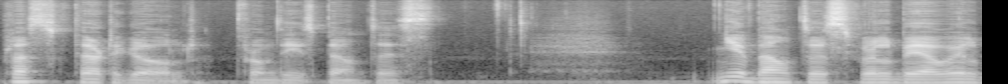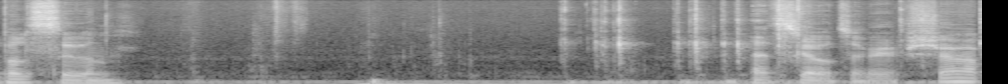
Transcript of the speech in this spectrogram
plus 30 gold from these bounties. New bounties will be available soon. Let's go to Reef Shop,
